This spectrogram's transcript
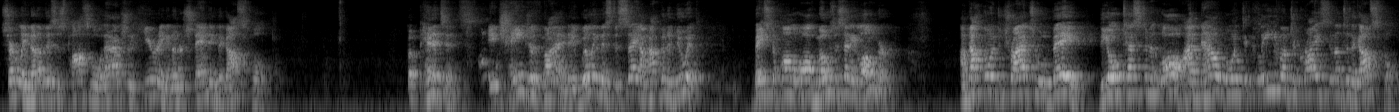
Certainly, none of this is possible without actually hearing and understanding the gospel. But penitence, a change of mind, a willingness to say, I'm not going to do it based upon the law of Moses any longer. I'm not going to try to obey the Old Testament law. I'm now going to cleave unto Christ and unto the gospel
